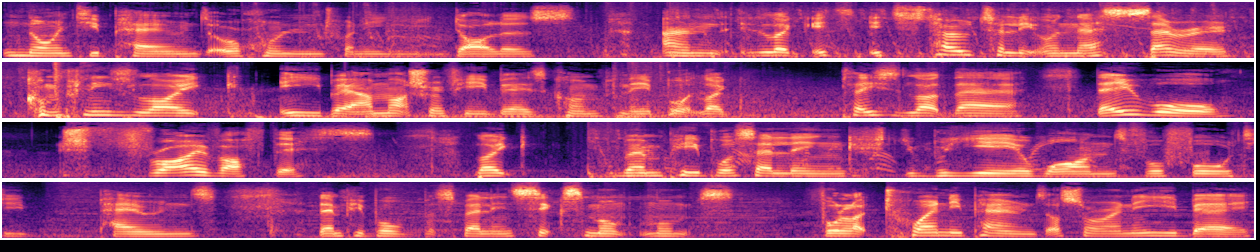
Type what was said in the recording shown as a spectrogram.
ninety pounds or hundred twenty dollars, and like it's it's totally unnecessary. Companies like eBay, I'm not sure if eBay is a company, but like places like there, they will thrive off this. Like when people are selling year ones for forty pounds, then people are spending six month months for like twenty pounds. I saw on eBay,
